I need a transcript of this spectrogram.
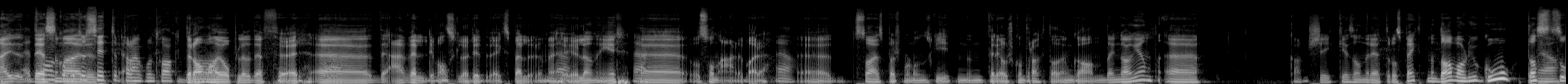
Nei, Jeg det tror han kommer er til å sitte på den kontrakten. Brann har jo opplevd det før. Eh, det er veldig vanskelig å rydde vekk spillere med Ja. høye lønninger. Ja. Eh, og sånn er det bare. Ja. Eh, så er spørsmålet om du skulle gitt ham en treårskontrakt da de ga han den gangen. Kanskje ikke sånn retrospekt, men da var han jo god! Da, Ja. sto,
